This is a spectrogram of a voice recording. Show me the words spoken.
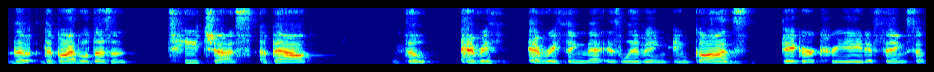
the the Bible doesn't teach us about the every everything that is living in God's bigger creative thing. So,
